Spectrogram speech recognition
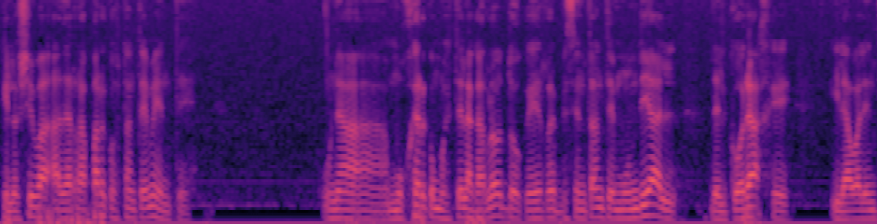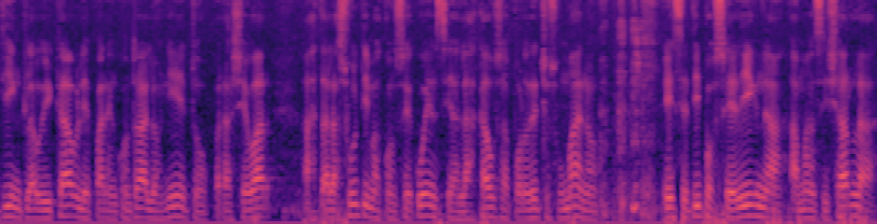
que lo lleva a derrapar constantemente. Una mujer como Estela Carlotto, que es representante mundial del coraje y la valentía inclaudicable para encontrar a los nietos, para llevar hasta las últimas consecuencias las causas por derechos humanos, ese tipo se digna a mancillarla,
